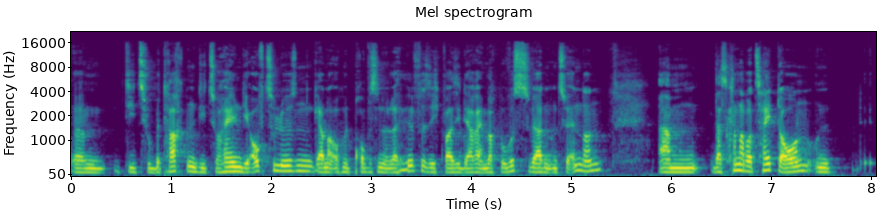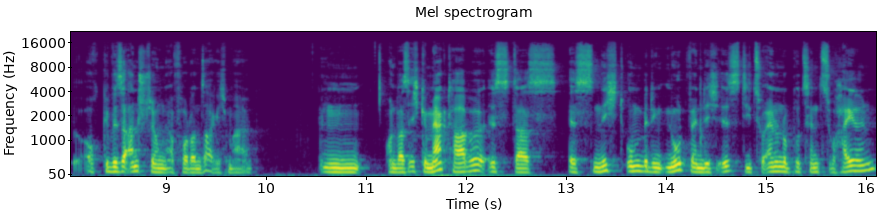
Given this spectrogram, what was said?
ähm, die zu betrachten, die zu heilen, die aufzulösen, gerne auch mit professioneller Hilfe, sich quasi daran einfach bewusst zu werden und zu ändern. Ähm, das kann aber Zeit dauern und auch gewisse Anstrengungen erfordern, sage ich mal. Mm, und was ich gemerkt habe, ist, dass es nicht unbedingt notwendig ist, die zu 100% zu heilen,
